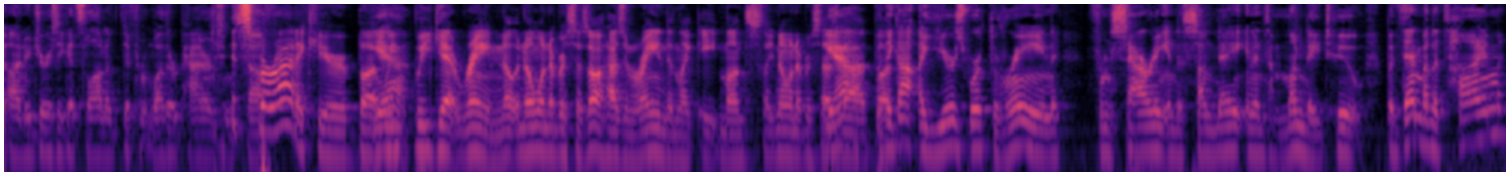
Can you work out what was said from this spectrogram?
Uh, New Jersey gets a lot of different weather patterns and It's stuff. sporadic here, but Yeah. we, we get rain. No, no one ever says, "Oh, it hasn't rained in like eight months." Like no one ever says Yeah, that. but, they got a year's worth of rain from Saturday into Sunday and into Monday too. But then by the time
